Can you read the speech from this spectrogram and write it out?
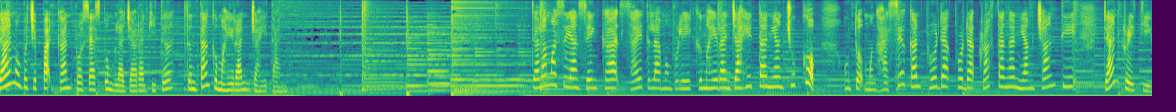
dan mempercepatkan proses pembelajaran kita tentang kemahiran jahitan. Dalam masa yang singkat, saya telah memperolehi kemahiran jahitan yang cukup untuk menghasilkan produk-produk kraft tangan yang cantik dan kreatif.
